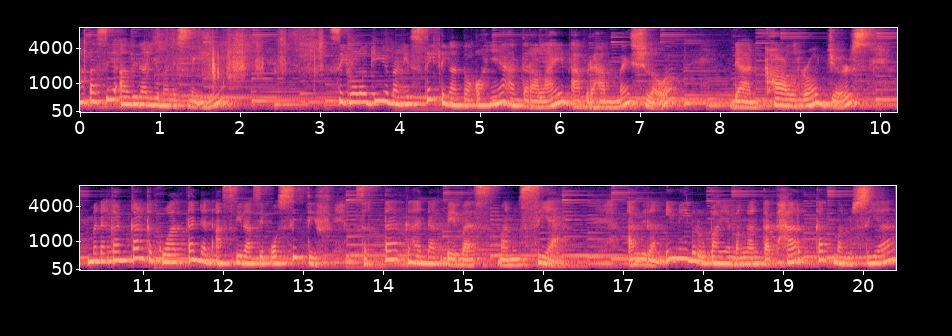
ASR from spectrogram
Apa sih aliran humanisme ini? Psikologi humanistik dengan tokohnya antara lain Abraham Maslow dan Carl Rogers menekankan kekuatan dan aspirasi positif serta kehendak bebas manusia. Aliran ini berupaya mengangkat harkat manusia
